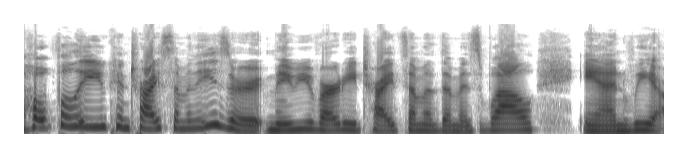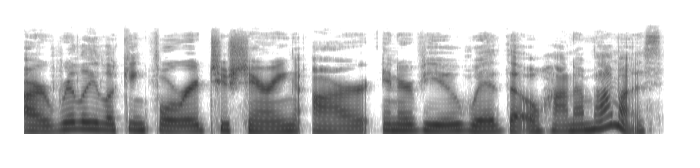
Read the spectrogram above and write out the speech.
hopefully you can try some of these or maybe you've already tried some of them as well. And we are really looking forward to sharing our interview with the Ohana Mamas.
